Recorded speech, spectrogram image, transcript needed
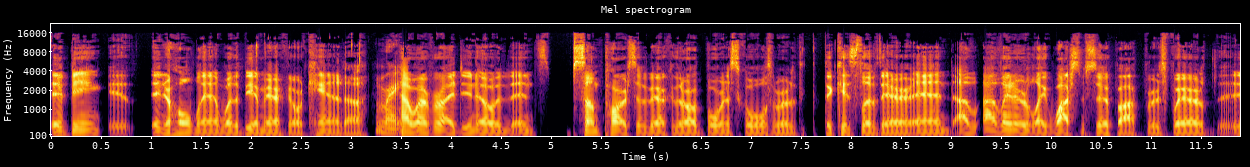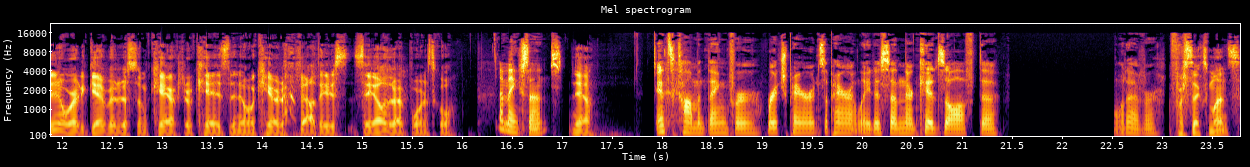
it being in your homeland, whether it be America or Canada. Right. However, I do know in, in some parts of America there are boarding schools where the, the kids live there, and I, I later like watched some soap operas where, in order to get rid of some character kids that no one cared about, they just say, "Oh, they're at boarding school." that makes sense. Yeah. It's a common thing for rich parents apparently to send their kids off to whatever. For six months.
